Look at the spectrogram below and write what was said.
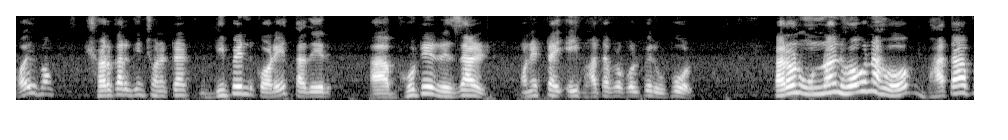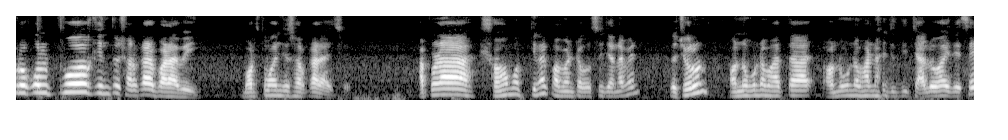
হয় এবং সরকার কিন্তু অনেকটা ডিপেন্ড করে তাদের ভোটের রেজাল্ট অনেকটা এই ভাতা প্রকল্পের উপর। কারণ উন্নয়ন হোক না হোক, ভাতা প্রকল্প কিন্তু সরকার বাড়াবেই, বর্তমান যে সরকার আছে। আপনারা সহমত কিনা কমেন্ট অবশ্যই জানাবেন। তো চলুন, অন্নপূর্ণা ভাতা, অন্নপূর্ণা ভাণ্ডার যদি চালু হয় দেশে,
